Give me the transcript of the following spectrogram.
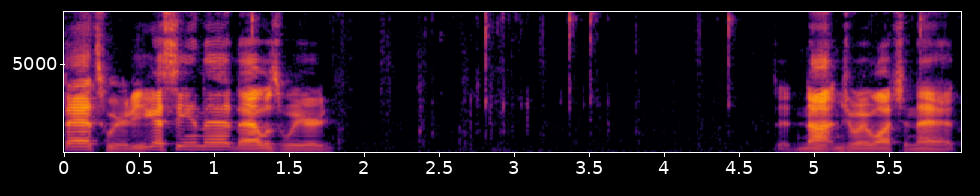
That's weird. Are you guys seeing that? That was weird. Did not enjoy watching that.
